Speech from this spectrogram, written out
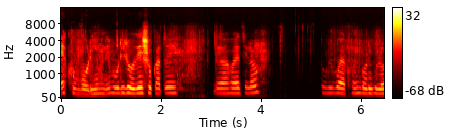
দেখো বড়ি আমাদের বড়ি রোদে শুকাতে দেওয়া হয়েছিল। তুলবো এখন বড়িগুলো।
